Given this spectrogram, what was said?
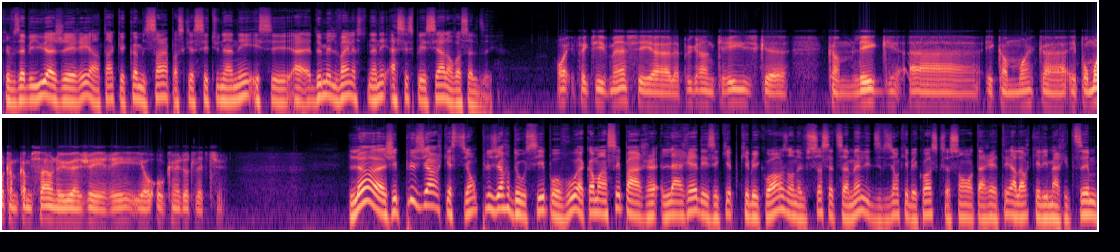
que vous avez eu à gérer en tant que commissaire? Parce que c'est une année, et c'est 2020, c'est une année assez spéciale, on va se le dire. Oui, effectivement, c'est euh, la plus grande crise que comme Ligue euh, et comme moi et pour moi comme commissaire, on a eu à gérer. Il n'y a aucun doute là-dessus. Là, j'ai plusieurs questions, plusieurs dossiers pour vous, à commencer par l'arrêt des équipes québécoises. On a vu ça cette semaine, les divisions québécoises qui se sont arrêtées alors que les maritimes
